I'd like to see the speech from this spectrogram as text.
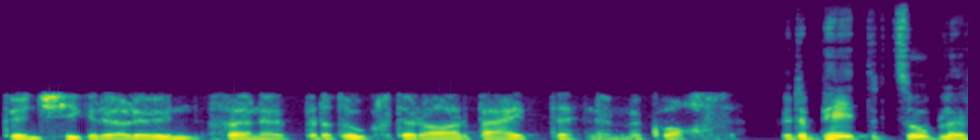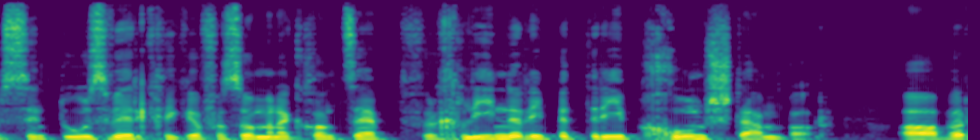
günstigeren Löhnen können Produkte erarbeiten nicht mehr gewachsen. Für den Peter Zubler sind die Auswirkungen von so einem Konzept für kleinere Betriebe kaum stemmbar. Aber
